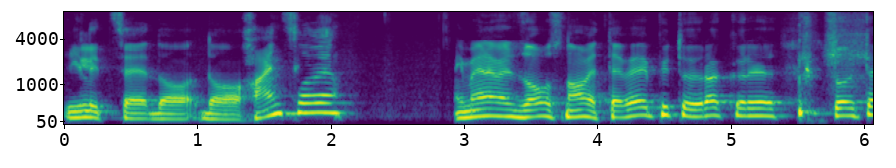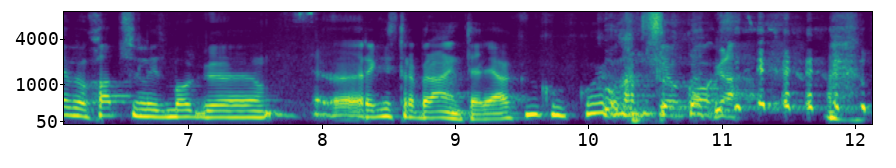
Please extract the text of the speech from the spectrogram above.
Ilice do, do Heinzlove, i mene već zovu s nove TV i pitaju, Rakare, su li tebe uhapsili zbog e, e, registra branitelja? Ja, Ko, ko je uhapsio koga?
